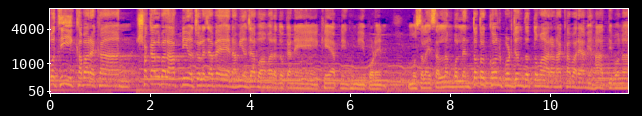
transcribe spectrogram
পথিক খাবার খান। সকালবেলা আপনিও চলে যাবেন, আমিও যাব আমার দোকানে। খেয়ে আপনি ঘুমিয়ে পড়েন। মুসা আলাইহিস সাল্লাম বললেন, ততক্ষণ পর্যন্ত তোমার আনা খাবারে আমি হাত দিব না।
